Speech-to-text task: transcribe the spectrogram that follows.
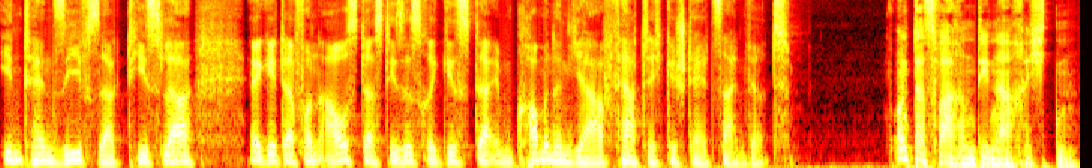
intensiv, sagt Tiesler. Er geht davon aus, dass dieses Register im kommenden Jahr fertiggestellt sein wird. Und das waren die Nachrichten.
